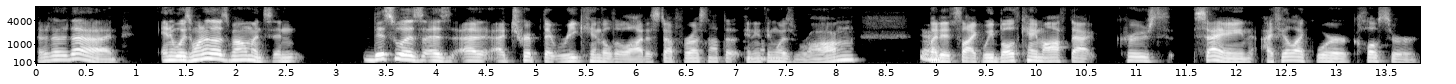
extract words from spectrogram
da, da, da, da. And, and it was one of those moments. And this was as a, a trip that rekindled a lot of stuff for us. Not that anything was wrong, but it's like we both came off that cruise saying, I feel like we're closer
